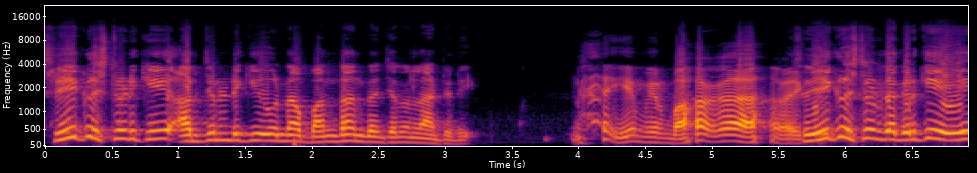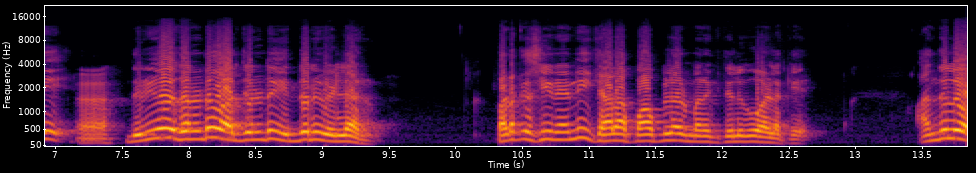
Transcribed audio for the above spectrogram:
శ్రీకృష్ణుడికి అర్జునుడికి ఉన్న బంధం తెంచడం లాంటిది. ఏం మీరు బాగా శ్రీకృష్ణుడి దగ్గరికి దుర్యోధనుడు అర్జునుడు ఇద్దరు వెళ్ళారు. పడక సీన్ అని చాలా పాపులర్ మనకి తెలుగు వాళ్ళకి. అందులో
